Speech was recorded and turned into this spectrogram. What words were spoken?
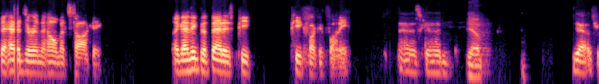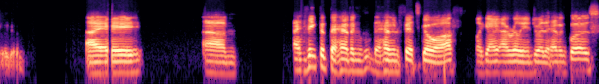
the heads are in the helmets talking. Like I think that that is peak peak fucking funny. That is good. Yep. Yeah, it's really good. I um I think that the heaven the heaven fits go off. Like I, I really enjoy the heaven clothes.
